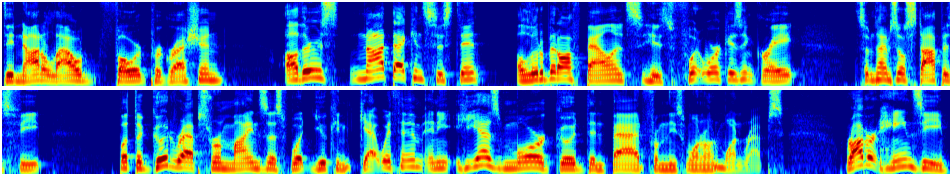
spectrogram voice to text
did not allow forward progression. Others, not that consistent, a little bit off balance. His footwork isn't great. Sometimes he'll stop his feet. But the good reps reminds us what you can get with him, and he, he has more good than bad from these one on one reps. Robert Hainsey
